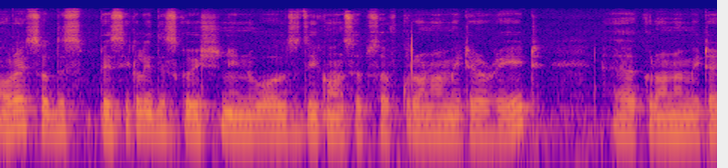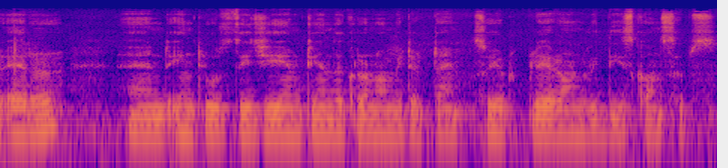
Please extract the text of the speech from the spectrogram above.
Alright, so this basically this question involves the concepts of chronometer rate, uh, chronometer error and includes the GMT and the chronometer time. So you have to play around with these concepts.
